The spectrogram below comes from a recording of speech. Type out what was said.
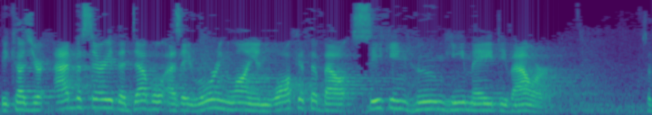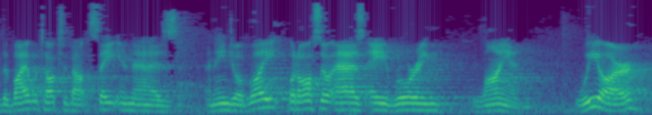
because your adversary the devil as a roaring lion walketh about seeking whom he may devour. So the Bible talks about Satan as an angel of light, but also as a roaring lion. We are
